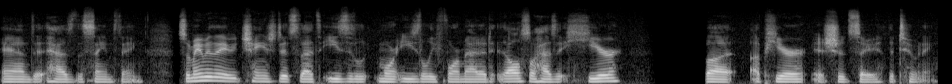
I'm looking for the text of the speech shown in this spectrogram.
and it has the same thing. So maybe they changed it so that's easily more easily formatted. It also has it here but up here it should say the tuning.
